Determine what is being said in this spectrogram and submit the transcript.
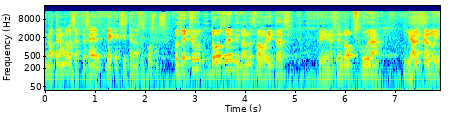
no tenemos la certeza de, de que existen esas cosas. Pues de hecho, dos de mis bandas favoritas, que viene siendo Obscura y Alkaloid,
